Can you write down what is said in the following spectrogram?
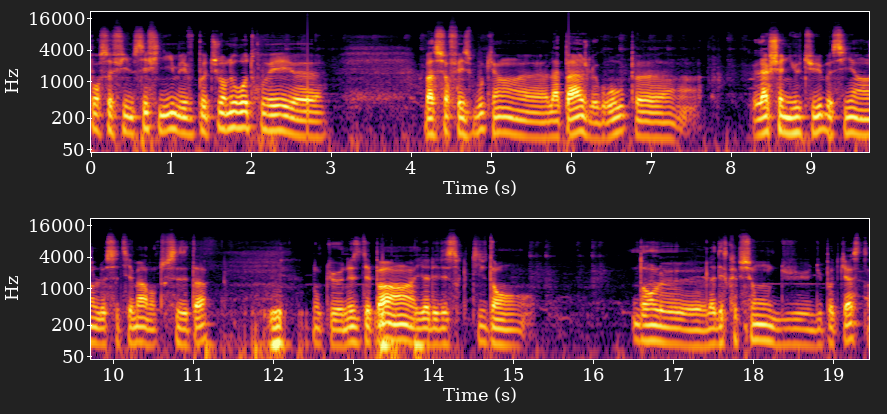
pour ce film, c'est fini, mais vous pouvez toujours nous retrouver euh, bah, sur Facebook, hein, euh, la page, le groupe, euh, la chaîne YouTube aussi, hein, le 7e art dans tous ses états. Donc n'hésitez pas, hein, il y a les descriptifs dans, dans le, la description du, du podcast.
